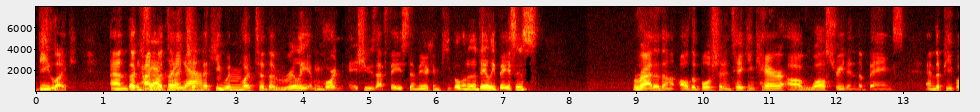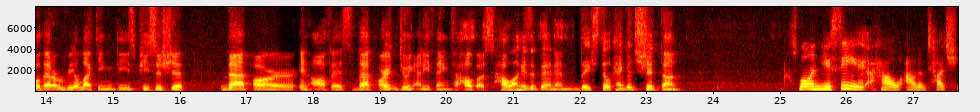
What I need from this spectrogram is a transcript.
be like, and the exactly, kind of attention yeah. that he mm-hmm. would put to the really important issues that face the American people on a daily basis rather than all the bullshit and taking care of Wall Street and the banks and the people that are reelecting these pieces of shit that are in office that aren't doing anything to help us. How long has it been and they still can't get shit done? Well, and you see how out of touch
